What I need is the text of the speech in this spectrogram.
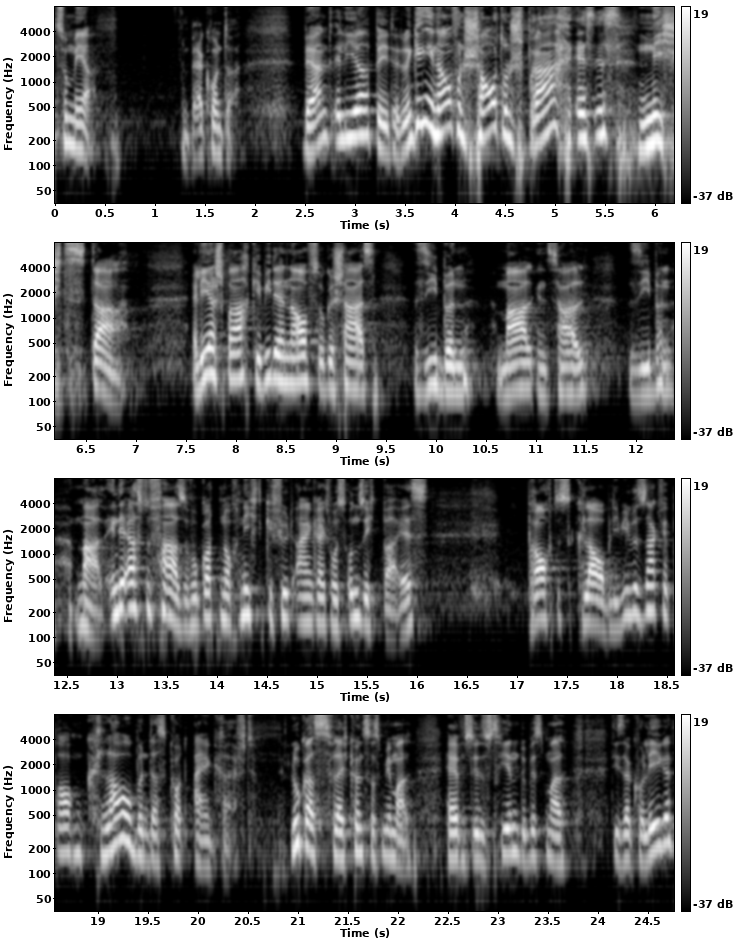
zum Meer, den Berg runter, während Elia betet. Und er ging hinauf und schaute und sprach, es ist nichts da. Elia sprach, geh wieder hinauf, so geschah es siebenmal in Zahl siebenmal. In der ersten Phase, wo Gott noch nicht gefühlt eingreift, wo es unsichtbar ist, braucht es Glauben. Die Bibel sagt, wir brauchen Glauben, dass Gott eingreift. Lukas, vielleicht könntest du es mir mal helfen zu illustrieren. Du bist mal dieser Kollege.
